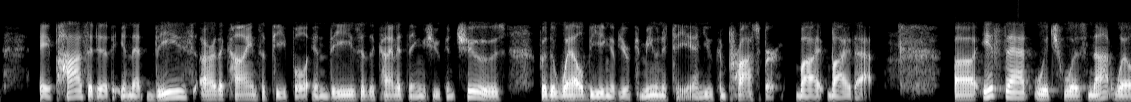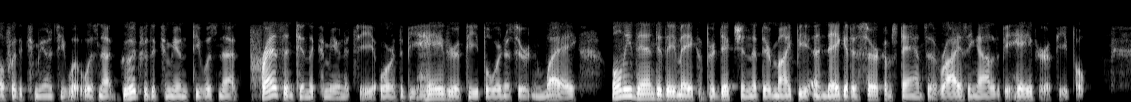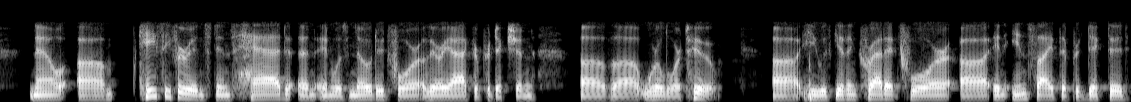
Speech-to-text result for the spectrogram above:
a positive in that these are the kinds of people and these are the kind of things you can choose for the well-being of your community and you can prosper by by that uh, if that which was not well for the community, what was not good for the community, was not present in the community, or the behavior of people were in a certain way, only then did they make a prediction that there might be a negative circumstance arising out of the behavior of people. Now, um, Cayce, for instance, had and, and, was noted for a very accurate prediction of uh, World War II. Uh, he was given credit for uh, an insight that predicted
